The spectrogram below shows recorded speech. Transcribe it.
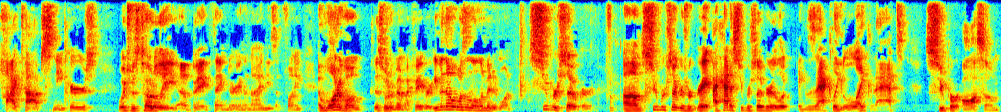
high top sneakers, which was totally a big thing during the '90s and funny. And one of them, this would have been my favorite, even though it wasn't the limited one. Super Soaker. Um, Super Soakers were great. I had a Super Soaker that looked exactly like that. Super awesome.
